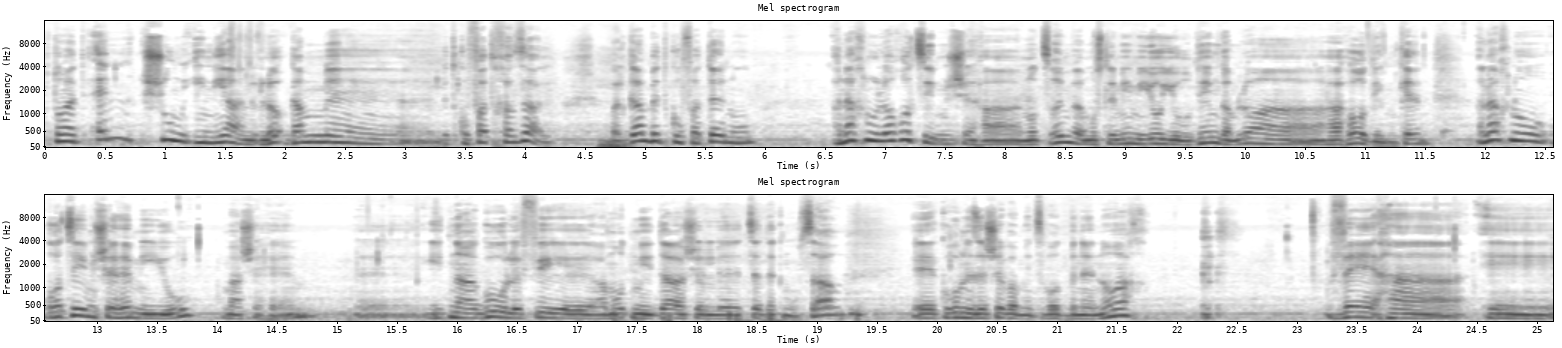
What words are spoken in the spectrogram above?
זאת אומרת, אין שום עניין, לא, גם uh, בתקופת חז"ל, אבל גם בתקופתנו, אנחנו לא רוצים שהנוצרים והמוסלמים יהיו יהודים, גם לא ההודים, כן? אנחנו רוצים שהם יהיו מה שהם, אה, יתנהגו לפי אמות מידה של צדק מוסר, אה, קוראים לזה שבע מצוות בני נוח. וה... אה,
